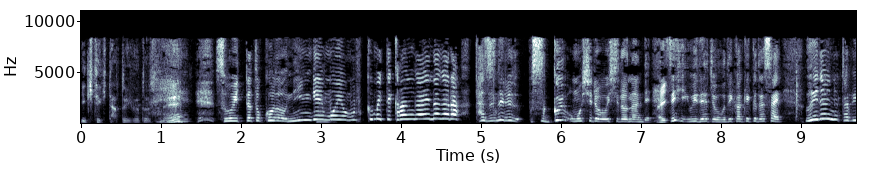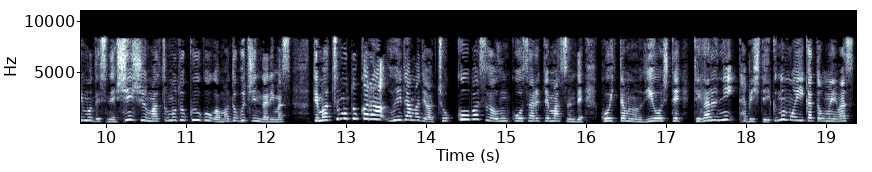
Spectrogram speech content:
生きてきたということですね。そういったところを人間模様も含めて考えながら訪ねるすっごい面白いお城なんで、はい。ぜひ上田城お出かけください。上田への旅もですね信州松本空港が窓口になります。で松本から上田までは直行バスが運行されてますんでこういったものを利用して手軽に旅していくのもいいかと思います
